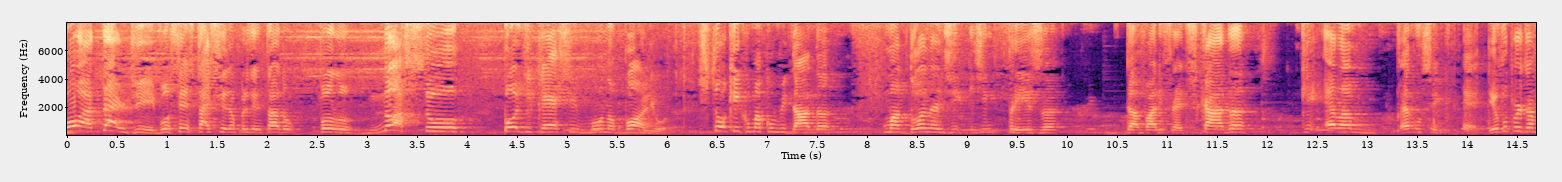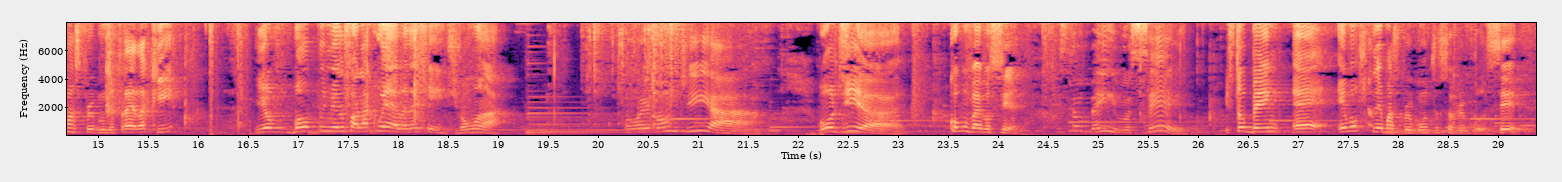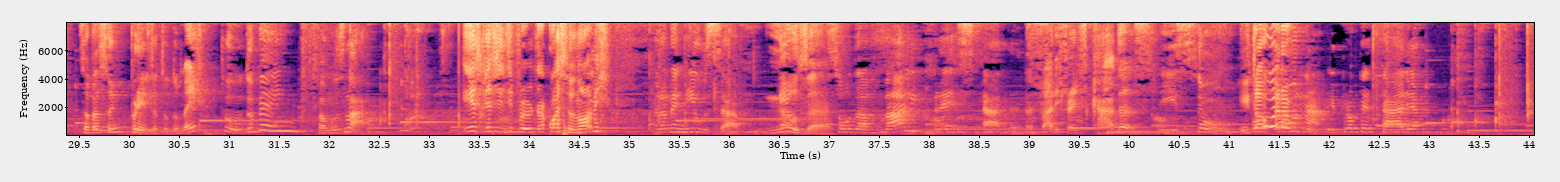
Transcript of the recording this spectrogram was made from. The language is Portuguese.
Boa tarde! Você está sendo apresentado pelo nosso podcast Monopólio. Estou aqui com uma convidada, uma dona de, de empresa da Vale Fred Escada, que ela, ela não sei, é, eu vou perguntar umas perguntas pra ela aqui. E eu vou primeiro falar com ela, né, gente? Vamos lá. Oi, bom dia. Bom dia! Como vai você? Estou bem, e você? Estou bem. É, eu vou fazer umas perguntas sobre você, sobre a sua empresa, tudo bem? Tudo bem, vamos lá. E esqueci de perguntar qual é o seu nome? Meu nome é Nilza. Nilza. Sou da Vale Fred Escadas. Vale Fred Escadas. Isso. Então Sou agora- dona e proprietária.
